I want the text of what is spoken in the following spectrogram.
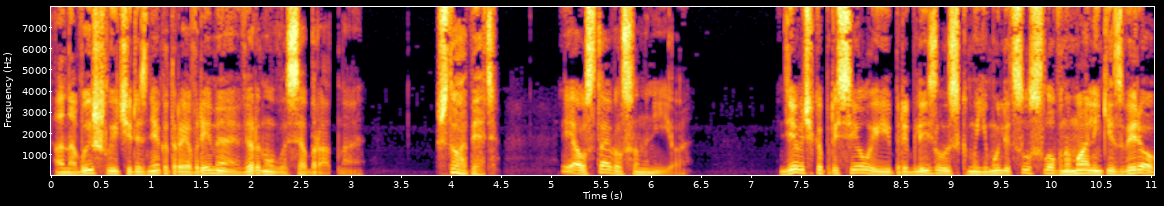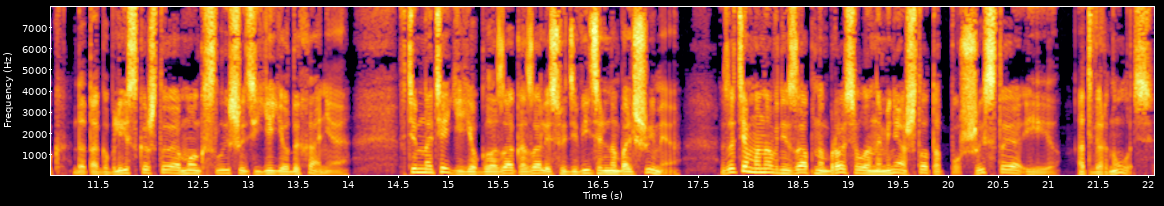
Она вышла и через некоторое время вернулась обратно. «Что опять?» Я уставился на нее. Девочка присела и приблизилась к моему лицу, словно маленький зверек, да так близко, что я мог слышать ее дыхание — в темноте ее глаза казались удивительно большими. Затем она внезапно бросила на меня что-то пушистое и отвернулась.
